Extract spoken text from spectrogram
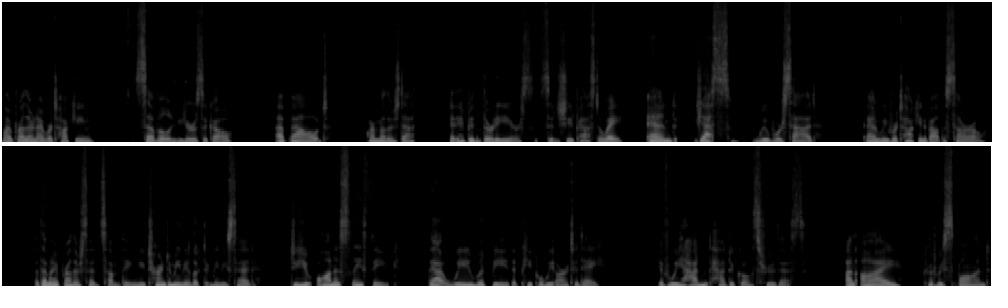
my brother and I were talking several years ago about our mother's death. It had been 30 years since she'd passed away. And yes, we were sad and we were talking about the sorrow. But then my brother said something. He turned to me and he looked at me and he said, Do you honestly think that we would be the people we are today if we hadn't had to go through this? And I could respond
